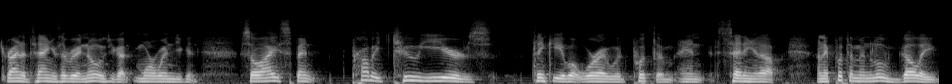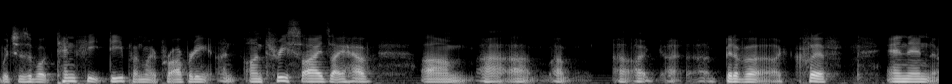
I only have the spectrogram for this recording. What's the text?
Grand Etang, as everybody knows, you got more wind you can. So I spent probably two years thinking about where I would put them and setting it up. And I put them in a little gully, which is about 10 feet deep on my property. On, on three sides, I have um, uh a, a, a bit of a, a, cliff, and then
